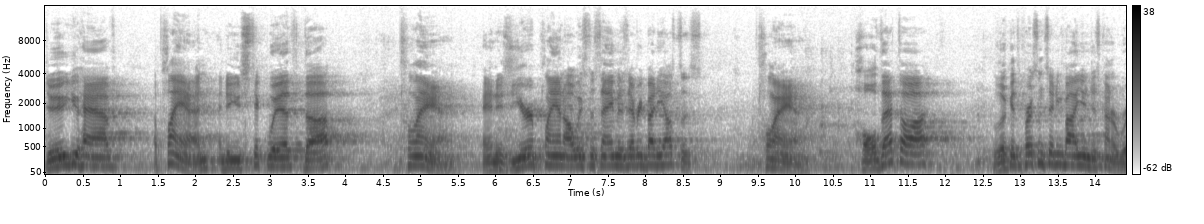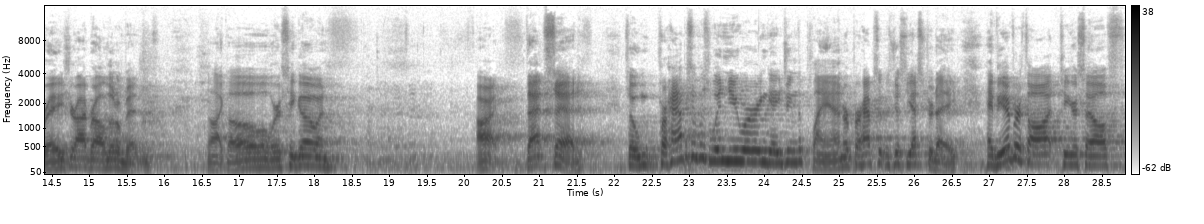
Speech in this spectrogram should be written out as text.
Do you have a plan and do you stick with the plan? And is your plan always the same as everybody else's plan? Hold that thought. Look at the person sitting by you and just kind of raise your eyebrow a little bit. Like, oh, where's he going? All right. That said, so perhaps it was when you were engaging the plan, or perhaps it was just yesterday. Have you ever thought to yourself,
